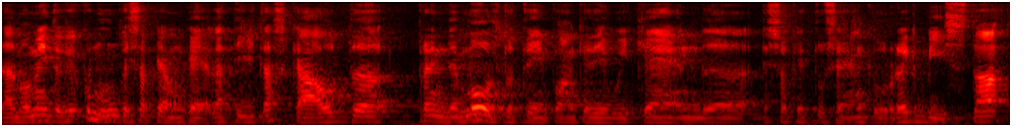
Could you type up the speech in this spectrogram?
Dal momento che comunque sappiamo che l'attività scout prende molto tempo, anche dei weekend, eh, e so che tu sei anche un rugbista,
